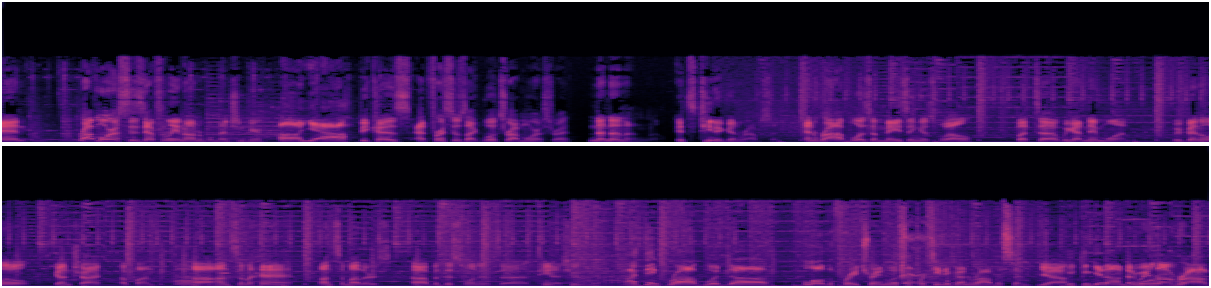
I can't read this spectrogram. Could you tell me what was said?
And Rob Morris is definitely an honorable mention here Uh, yeah. because at first it was like, well, it's Rob Morris, right? No, no, no, no, no. It's Tina Gunn Robinson. And Rob was amazing as well, but uh, we got to name one. We've been a little gun shy upon uh, on some on some others, uh, but this one is uh, Tina. She was amazing. I think Rob would uh, blow the freight train whistle for Tina Gunn Robinson. Yeah. He can get on And we love Rob.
